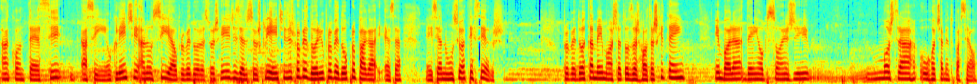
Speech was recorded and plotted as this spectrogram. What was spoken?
acontece assim, o cliente anuncia ao provedor as suas redes e as dos seus clientes, e, os provedor, e o provedor propaga essa, esse anúncio a terceiros. O provedor também mostra todas as rotas que tem, embora deem opções de mostrar o roteamento parcial.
